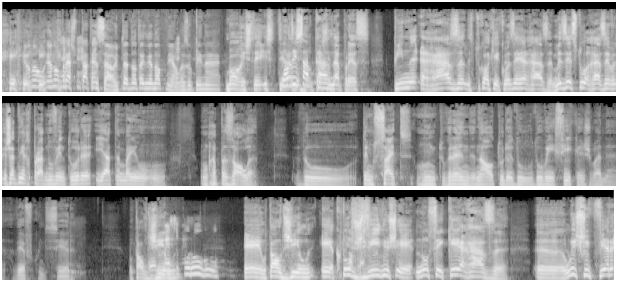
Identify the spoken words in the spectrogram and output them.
eu, não, eu não presto muita atenção e, portanto, não tenho grande opinião, mas o Pina. Bom, isto, é- isto tirado disse do há contexto bocado. ainda aparece. Pina arrasa, isto qualquer coisa é arrasa. Mas esse do arrasa, eu já tinha reparado no Ventura e há também um, um, um rapazola do. Tem um site muito grande na altura do, do Benfica, a Joana deve conhecer. Um tal de É, Gil. começa por Hugo. É, o tal de Gil. É, todos os vídeos é não sei que arrasa. Uh, Luís Filipe Vieira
